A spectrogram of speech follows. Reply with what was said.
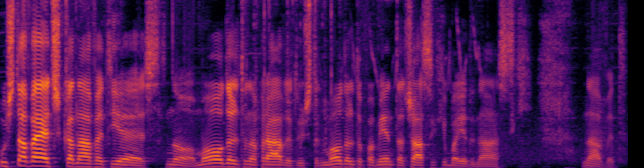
huśtaweczka nawet jest, no, model to naprawdę, to już ten model to pamięta czasy chyba jedenastki, nawet,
